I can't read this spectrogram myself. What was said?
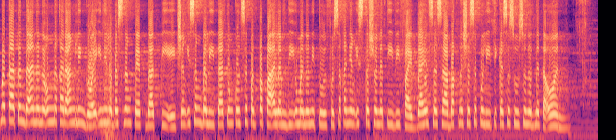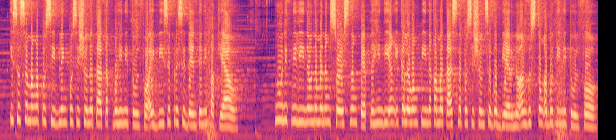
Matatandaan na noong nakaraang linggo ay inilabas ng pep.ph ang isang balita tungkol sa pagpapaalam di umano ni Tulfo sa kanyang istasyon na TV5 dahil sasabak na siya sa politika sa susunod na taon. Isa sa mga posibleng posisyon na tatakbuhin ni Tulfo ay vice-presidente ni Pacquiao. Ngunit nilinaw naman ng source ng PEP na hindi ang ikalawang pinakamataas na posisyon sa gobyerno ang gustong abutin ni Tulfo.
